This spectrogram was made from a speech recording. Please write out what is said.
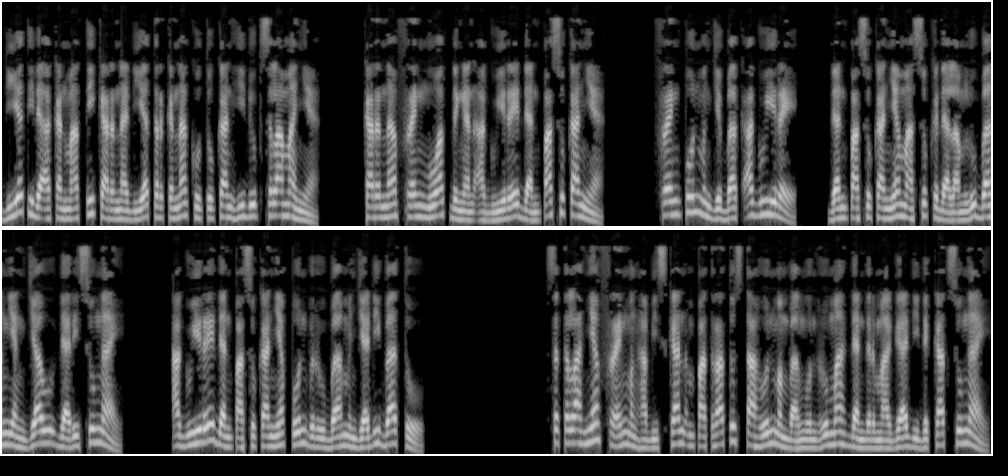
Dia tidak akan mati karena dia terkena kutukan hidup selamanya. Karena Frank muak dengan Aguirre dan pasukannya. Frank pun menjebak Aguirre. Dan pasukannya masuk ke dalam lubang yang jauh dari sungai. Aguirre dan pasukannya pun berubah menjadi batu. Setelahnya Frank menghabiskan 400 tahun membangun rumah dan dermaga di dekat sungai.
